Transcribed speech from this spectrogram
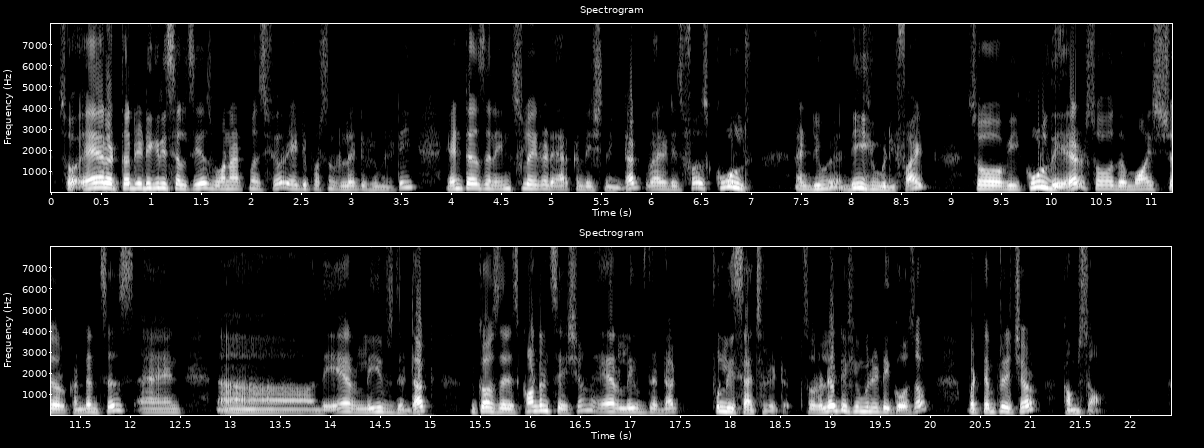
So, air at 30 degrees Celsius 1 atmosphere 80 percent relative humidity enters an insulated air conditioning duct where it is first cooled and dehumidified. So, we cool the air so the moisture condenses and uh, the air leaves the duct because there is condensation air leaves the duct fully saturated. So, relative humidity goes up but temperature comes down.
